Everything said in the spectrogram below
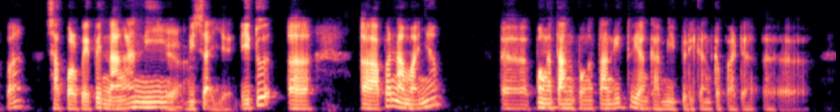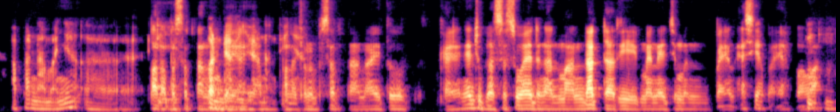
apa satpol pp nangani, Ya. bisa ya. Itu eh, eh, apa namanya eh, pengetahuan-pengetahuan itu yang kami berikan kepada eh, apa namanya eh, para peserta nanti ya, nantinya. para calon peserta. Nah itu kayaknya juga sesuai dengan mandat dari manajemen PNS ya Pak ya bahwa Mm-mm.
